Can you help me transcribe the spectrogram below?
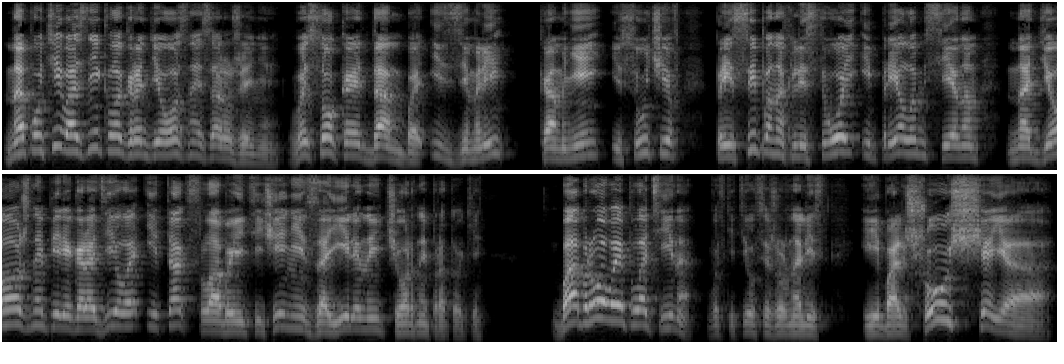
На пути возникло грандиозное сооружение. Высокая дамба из земли, камней и сучьев, присыпанных листвой и прелым сеном, надежно перегородила и так слабое течение заиленной черной протоки. «Бобровая плотина!» — восхитился журналист. «И большущая!»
